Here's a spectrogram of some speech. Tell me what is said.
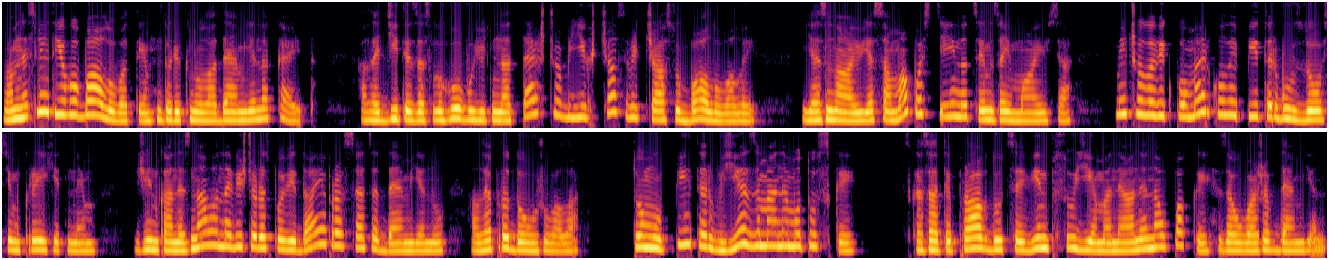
Вам не слід його балувати, дорікнула Дем'яна Кейт. Але діти заслуговують на те, щоб їх час від часу балували. Я знаю, я сама постійно цим займаюся. Мій чоловік помер, коли Пітер був зовсім крихітним. Жінка не знала, навіщо розповідає про все це Дем'яну, але продовжувала. Тому Пітер в'є з мене мотузки. Сказати правду, це він псує мене, а не навпаки, зауважив Дем'ян.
